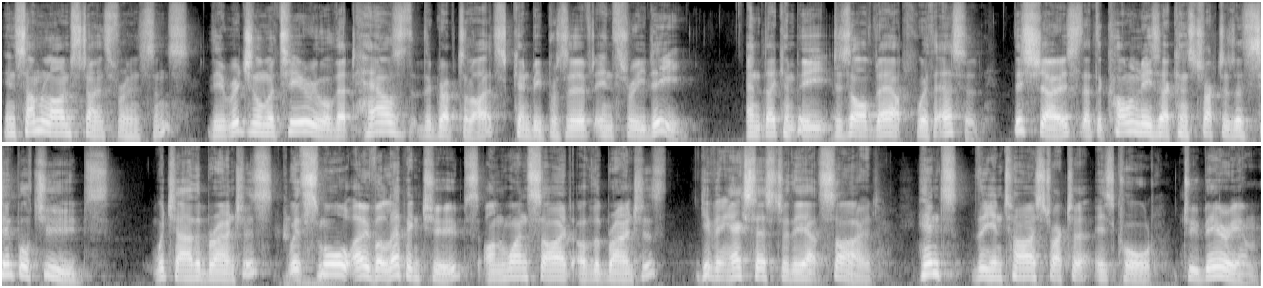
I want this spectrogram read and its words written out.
In some limestones, for instance, the original material that housed the graptolites can be preserved in 3D and they can be dissolved out with acid. This shows that the colonies are constructed of simple tubes which are the branches, with small overlapping tubes on one side of the branches, giving access to the outside. Hence, the entire structure is called tubarium,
